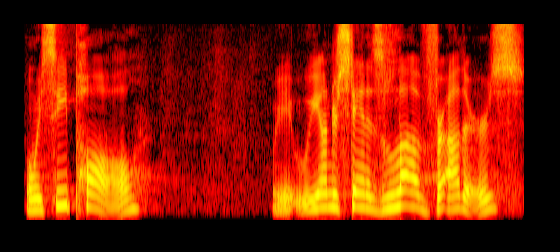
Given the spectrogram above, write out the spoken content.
when we see Paul, we, we understand his love for others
